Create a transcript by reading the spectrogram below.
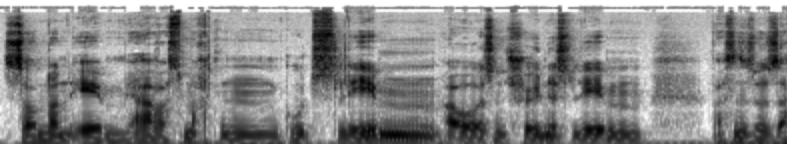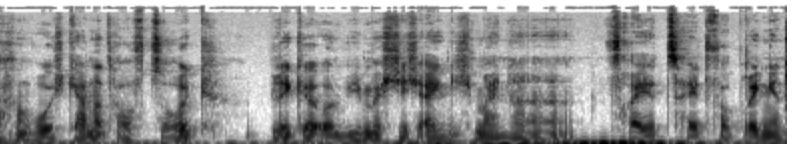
sondern eben, ja, was macht ein gutes Leben aus, ein schönes Leben, was sind so Sachen, wo ich gerne drauf zurückblicke und wie möchte ich eigentlich meine freie Zeit verbringen.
